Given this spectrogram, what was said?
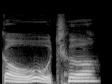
购物车。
